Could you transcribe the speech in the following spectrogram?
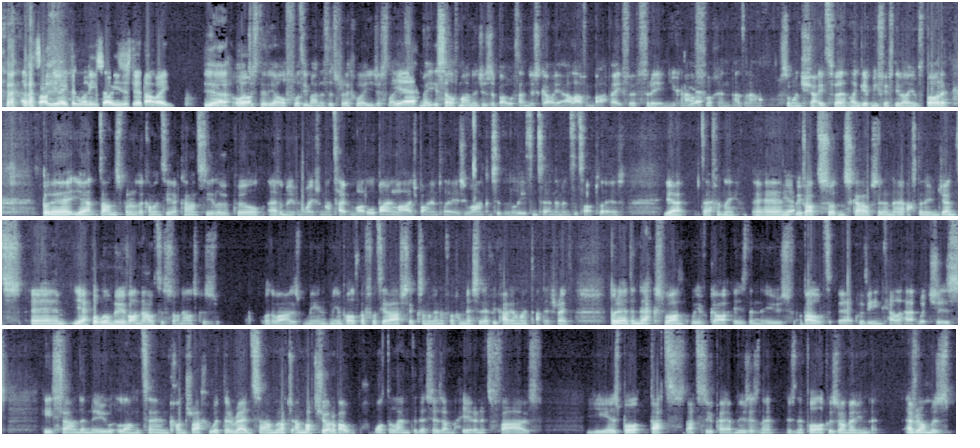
and that's how you make the money. So you just do it that way. Yeah, or but, just do the old footy manager trick where you just like yeah. make yourself managers of both and just go, yeah, I'll have Mbappe for free and you can have yeah. fucking, I don't know, someone shite for it, like give me 50 million for it. But uh, yeah, Dan's put another comment here. I can't see Liverpool ever moving away from that type of model. By and large, buying players who aren't considered elite and turning them into top players. Yeah, definitely. Um, yeah. We've got Southern Scouts and uh, afternoon gents. Um, yeah, but we'll move on now to something else because otherwise, me and me and Paul have got footy at half six, and we're going to fucking miss it if we carry on like at this rate. But uh, the next one we've got is the news about uh, Caoimhín Kelleher, which is he signed a new long-term contract with the Reds. I'm not I'm not sure about what the length of this is. I'm hearing it's five years, but that's that's superb news, isn't it? Isn't it, Paul? Because I mean, everyone was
